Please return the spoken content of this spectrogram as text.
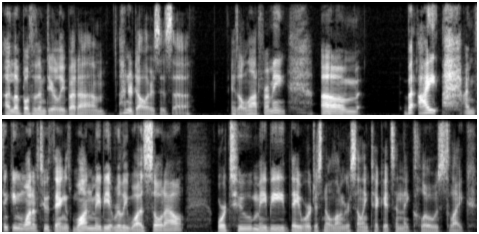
I love both of them dearly, but um $100 is uh is a lot for me. Um but I I'm thinking one of two things. One, maybe it really was sold out or two, maybe they were just no longer selling tickets and they closed like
